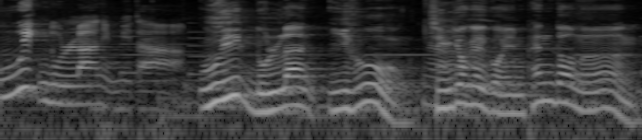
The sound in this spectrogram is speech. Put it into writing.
우익 논란입니다. 우익 논란 이후 네. 진격의 거인 팬덤은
